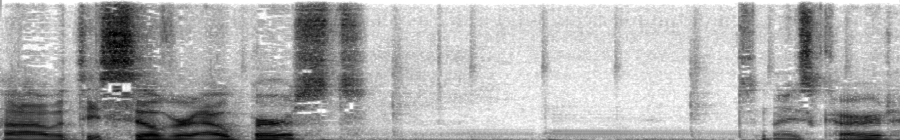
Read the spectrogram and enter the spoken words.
uh, with the Silver Outburst. It's a nice card.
